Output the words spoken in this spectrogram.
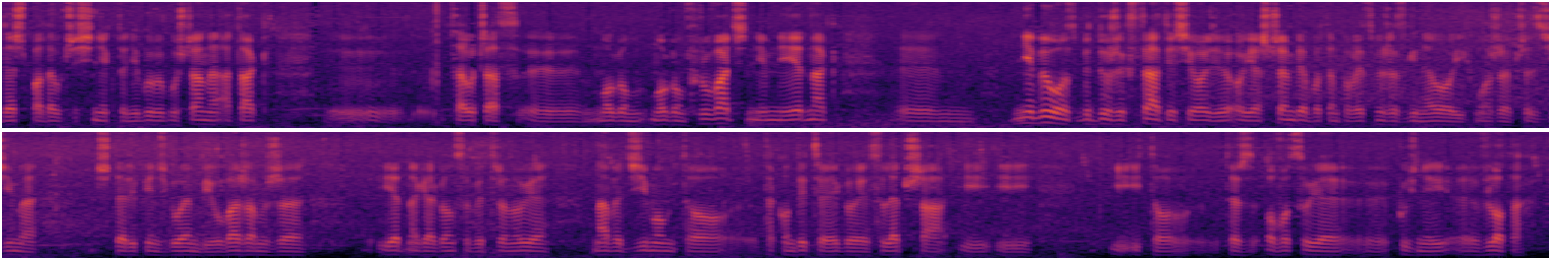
deszcz padał czy śnieg, to nie były wypuszczane, a tak cały czas y, mogą, mogą fruwać. Niemniej jednak y, nie było zbyt dużych strat, jeśli chodzi o jaszczębia, bo tam powiedzmy, że zginęło ich może przez zimę 4-5 gołębi. Uważam, że jednak jak on sobie trenuje nawet zimą, to ta kondycja jego jest lepsza i, i, i, to też owocuje y, później y, w lotach.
